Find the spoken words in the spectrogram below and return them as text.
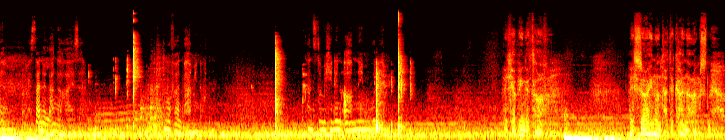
Ähm, ist eine lange Reise. Nur für ein paar Minuten. Kannst du mich in den Arm nehmen, William? Ich habe ihn getroffen. Ich sah ihn und hatte keine Angst mehr.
